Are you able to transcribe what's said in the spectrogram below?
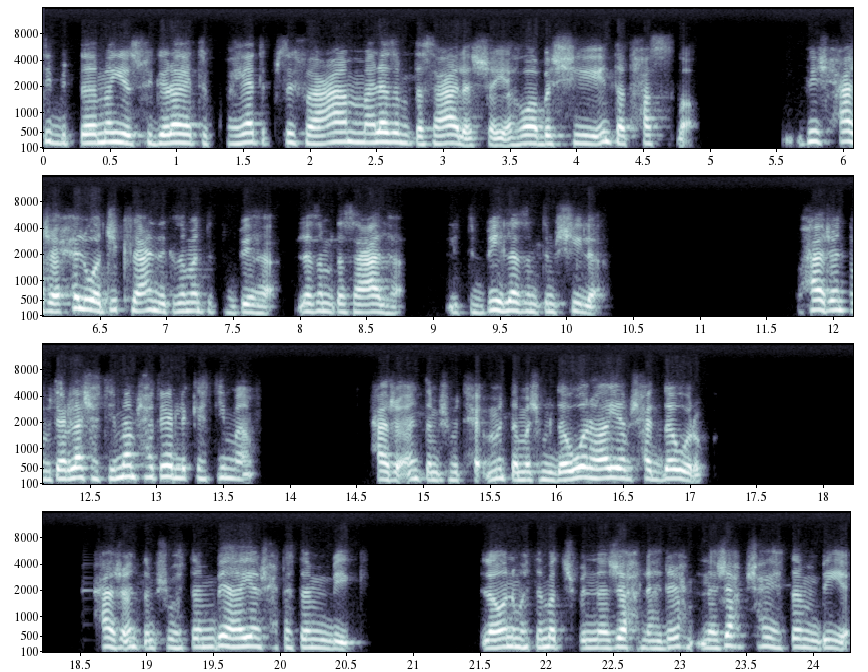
تبي التميز في قرايتك في حياتك بصفة عامة لازم تسعى للشيء هو بشي أنت تحصله. فيش حاجة حلوة تجيك لعندك زي ما أنت تبيها لازم تسعى لها. اللي تبيه لازم تمشي له. وحاجة أنت ما اهتمام مش حتعير لك اهتمام. حاجة أنت مش متح... أنت مش مدورها هي مش حتدورك حاجة أنت مش مهتم بها هي مش حتهتم بيك. لو أنا ما اهتمتش بالنجاح النجاح مش حيهتم بيا.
